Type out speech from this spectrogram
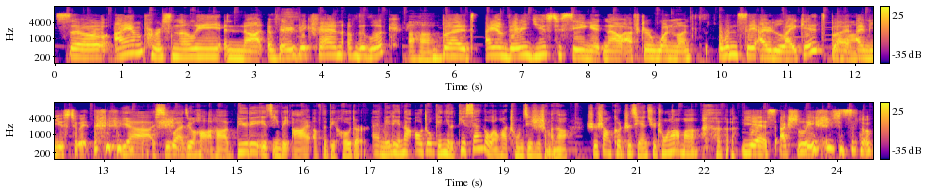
So I am personally not a very big fan of the look, uh-huh. but I am very used to seeing it now after one month. I wouldn't say I like it, but uh-huh. I'm used to it. yeah，习惯就好哈。Beauty is in the eye of the beholder。哎，梅莉，那澳洲给你的第三个文化冲击是什么呢？是上课之前去冲浪吗？Yes, actually. So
